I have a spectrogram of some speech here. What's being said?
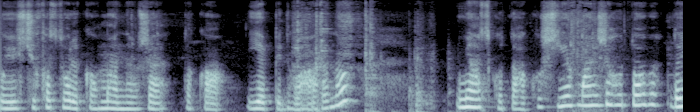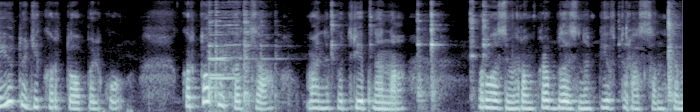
Пробую, що фасолька в мене вже така є підварена. М'яско також є майже готове. Даю тоді картопельку. Картопелька ця в мене потрібна розміром приблизно 1,5 см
